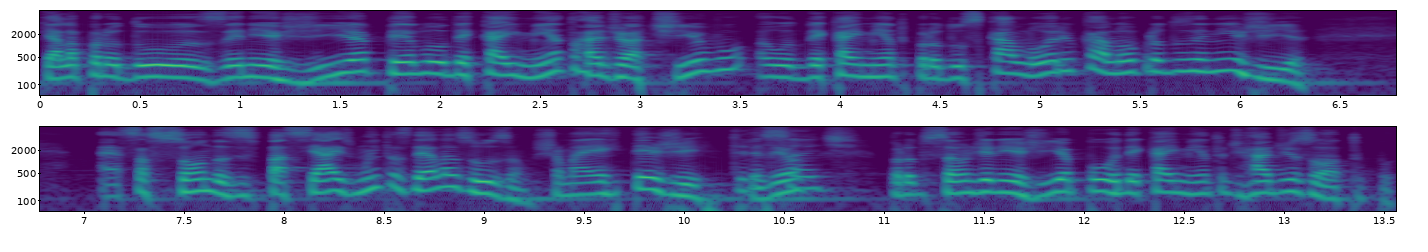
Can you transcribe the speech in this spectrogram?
que ela produz energia pelo decaimento radioativo, o decaimento produz calor e o calor produz energia. Essas sondas espaciais, muitas delas usam, chama RTG, entendeu? Interessante. Produção de energia por decaimento de radioisótopo.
